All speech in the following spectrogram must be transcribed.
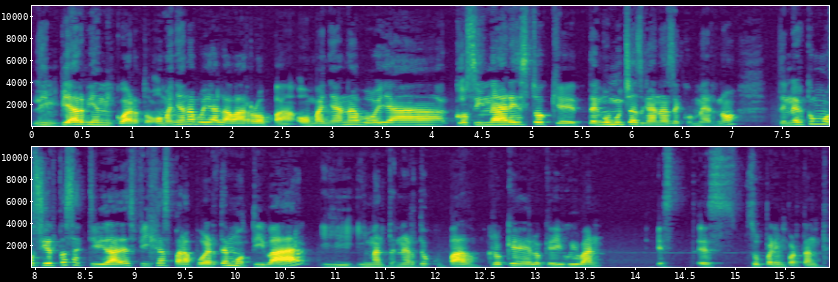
limpiar bien mi cuarto, o mañana voy a lavar ropa, o mañana voy a cocinar esto que tengo muchas ganas de comer, ¿no? Tener como ciertas actividades fijas para poderte motivar y, mantenerte ocupado. Creo que lo que dijo Iván es súper importante.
